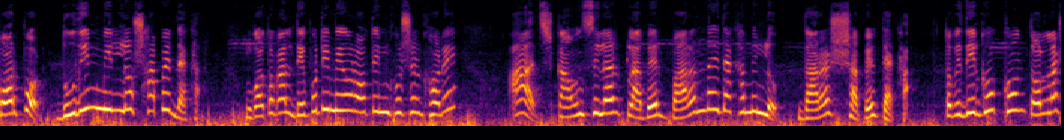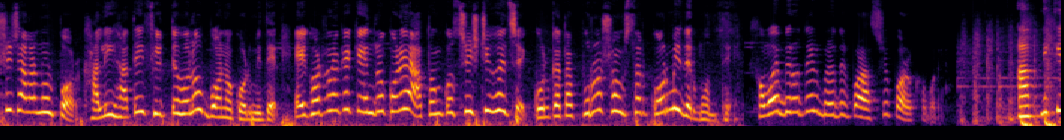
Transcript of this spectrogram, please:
পরপর দুদিন মিলল সাপের দেখা। গতকাল ডেপুটি মেয়র অতীন ঘোষের ঘরে আজ কাউন্সিলর ক্লাবের বারান্দায় দেখা মিলল দারাস সাপের দেখা। তবে দীর্ঘক্ষণ তল্লাশি চালানোর পর খালি হাতেই ফিরতে হলো বনকর্মীদের। এই ঘটনাকে কেন্দ্র করে আতঙ্ক সৃষ্টি হয়েছে কলকাতা পুর সংস্থার কর্মীদের মধ্যে। সময় বিরতির বিরতির পর আসছে পরের খবরে। আপনি কি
